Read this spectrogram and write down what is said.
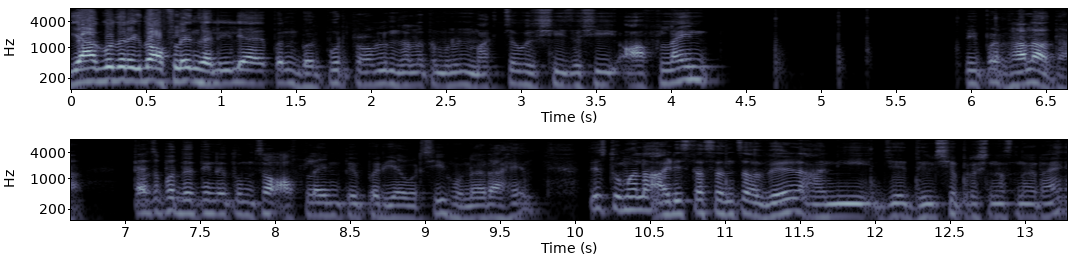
या अगोदर एकदा ऑफलाईन झालेली आहे पण भरपूर प्रॉब्लेम झाला होता म्हणून मागच्या वर्षी जशी ऑफलाईन पेपर झाला होता त्याच पद्धतीने तुमचा ऑफलाईन पेपर यावर्षी होणार आहे. तेच तुम्हाला अडीच तासांचा वेळ आणि जे दीडशे प्रश्न असणार आहे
